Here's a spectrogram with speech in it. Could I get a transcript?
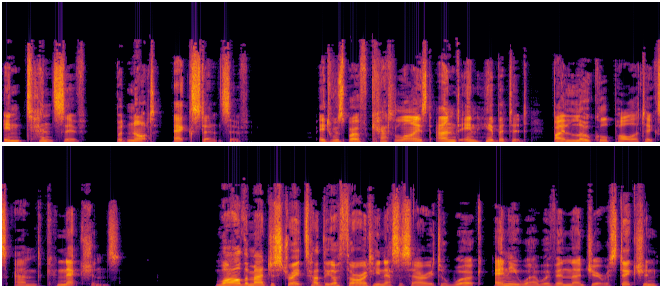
intensive, but not extensive. It was both catalysed and inhibited by local politics and connections. While the magistrates had the authority necessary to work anywhere within their jurisdiction,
